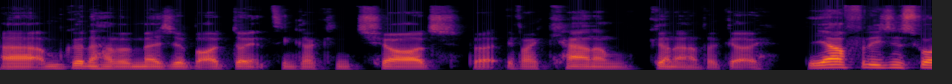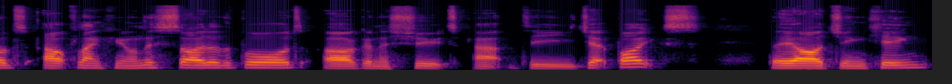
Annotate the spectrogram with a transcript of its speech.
Uh, I'm going to have a measure, but I don't think I can charge. But if I can, I'm going to have a go. The Alpha Legion squads outflanking on this side of the board are going to shoot at the jet bikes. They are jinking.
